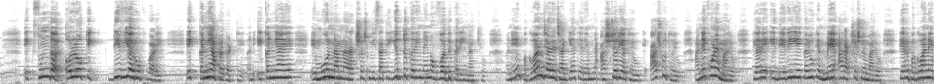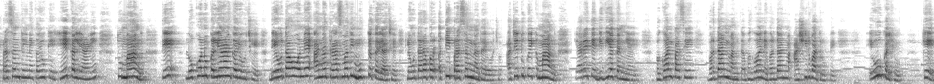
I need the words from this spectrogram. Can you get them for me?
એક સુંદર અલૌકિક દિવ્ય રૂપવાળી એક કન્યા પ્રગટ થઈ અને એ કન્યાએ એ મૂર નામના રાક્ષસની સાથે યુદ્ધ કરીને એનો વધ કરી નાખ્યો. અને ભગવાન જ્યારે જાગ્યા ત્યારે એમને આશ્ચર્ય થયું કે આ શું થયું? આને કોણે માર્યો? ત્યારે એ દેવીએ કહ્યું કે મેં આ રાક્ષસને માર્યો. ત્યારે ભગવાને પ્રસન્ન થઈને કહ્યું કે, હે કલ્યાણી, તું માંગ. તે લોકોનું કલ્યાણ કર્યું છે. દેવતાઓને આના ત્રાસમાંથી મુક્ત કર્યા છે. એટલે હું તારા પર અતિ પ્રસન્ન થયો છું. આજે તું કંઈક માંગ. ત્યારે તે દિવ્ય કન્યાએ ભગવાન પાસે વરદાન માંગતા, ભગવાને વરદાનમાં આશીર્વાદ રૂપે એવું કહ્યું કે,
